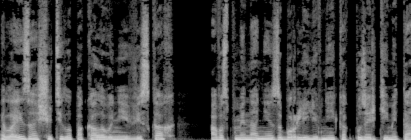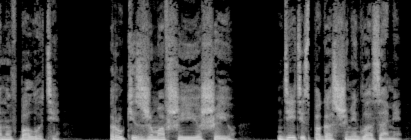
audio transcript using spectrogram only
Элоиза ощутила покалывание в висках, а воспоминания забурлили в ней, как пузырьки метана в болоте. Руки, сжимавшие ее шею, дети с погасшими глазами —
